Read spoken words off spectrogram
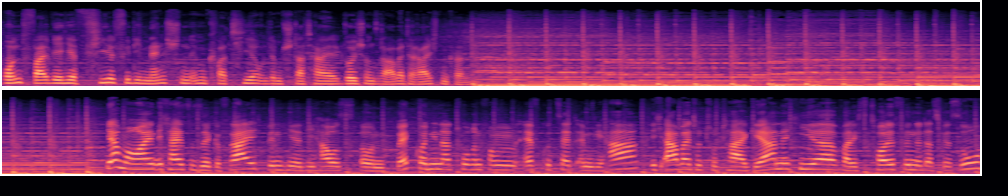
und weil wir hier viel für die Menschen im Quartier und im Stadtteil durch unsere Arbeit erreichen können. Ja moin, ich heiße Silke Frei, ich bin hier die Haus- und Projektkoordinatorin vom FQZ MGH. Ich arbeite total gerne hier, weil ich es toll finde, dass wir so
